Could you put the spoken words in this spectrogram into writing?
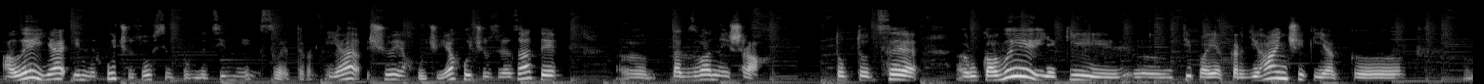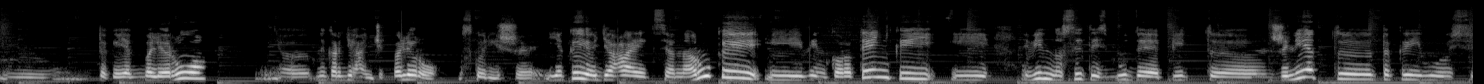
Але я і не хочу зовсім повноцінний светр. Я, Що я хочу? Я хочу зв'язати е, так званий шрах. Тобто це рукави, які, е, типа як кардіганчик, як е, таке, як балеро, е, не кардіганчик, балеро скоріше, який одягається на руки, і він коротенький, і він носитись буде під жилет такий ось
